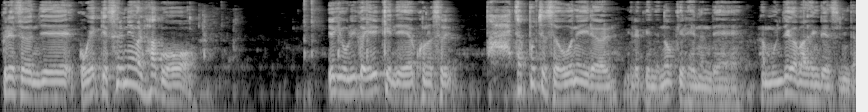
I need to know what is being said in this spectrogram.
그래서 이제 고객께 설명을 하고 여기 우리가 이렇게 이제 에어컨을 설, 바짝 붙여서 원웨이를 이렇게 이제 놓기를 했는데 한 문제가 발생되었습니다.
